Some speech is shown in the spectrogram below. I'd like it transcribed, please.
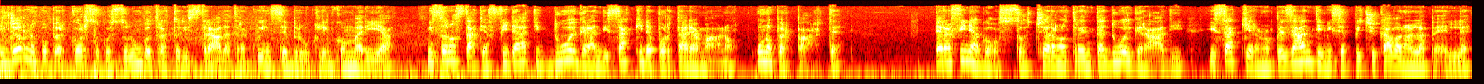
Il giorno che ho percorso questo lungo tratto di strada tra Queens e Brooklyn con Maria, mi sono stati affidati due grandi sacchi da portare a mano, uno per parte. Era fine agosto, c'erano 32 gradi, i sacchi erano pesanti e mi si appiccicavano alla pelle,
